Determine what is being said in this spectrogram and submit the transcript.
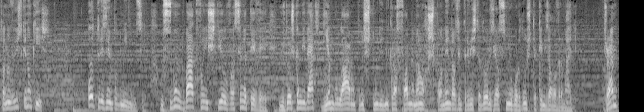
Só não viu isto que não quis. Outro exemplo de minúcia. O segundo debate foi em estilo Você na TV e os dois candidatos deambularam pelo estúdio de microfone na mão, respondendo aos entrevistadores e ao senhor gorducho da camisola vermelha. Trump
